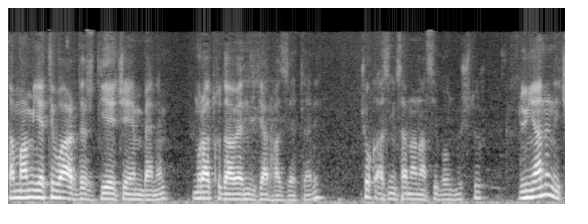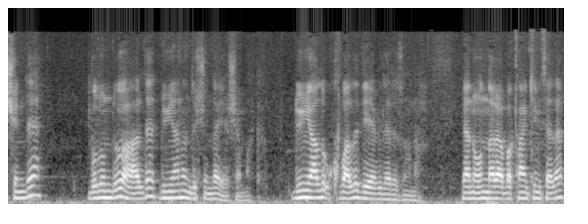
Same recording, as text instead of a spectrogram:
tamamiyeti vardır diyeceğim benim, Murat Hudavendigar Hazretleri, çok az insana nasip olmuştur. Dünyanın içinde bulunduğu halde dünyanın dışında yaşamak. Dünyalı ukvalı diyebiliriz ona. Yani onlara bakan kimseler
